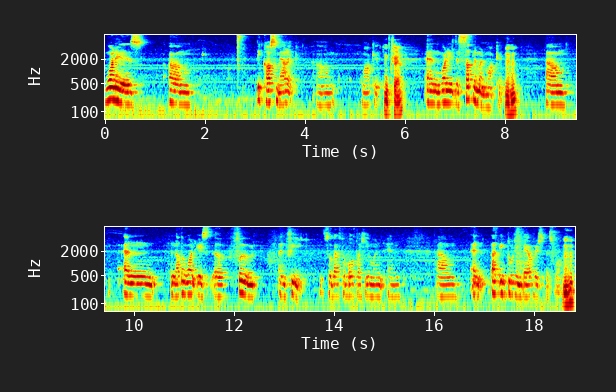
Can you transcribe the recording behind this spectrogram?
one is um, the cosmetic um, market, Okay. and one is the supplement market, Mm-hmm. um, and another one is uh, food and feed. So that's for both for human and um, and that's including beverage as well. Mhm.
